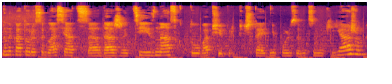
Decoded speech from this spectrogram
на который согласятся даже те из нас, кто вообще предпочитает не пользоваться макияжем,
